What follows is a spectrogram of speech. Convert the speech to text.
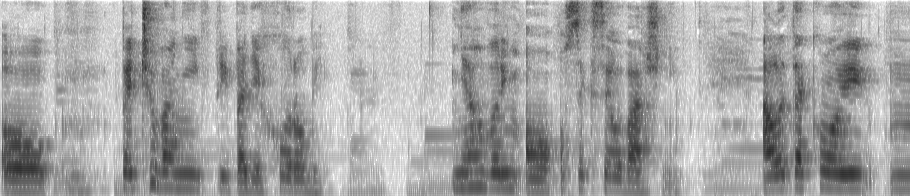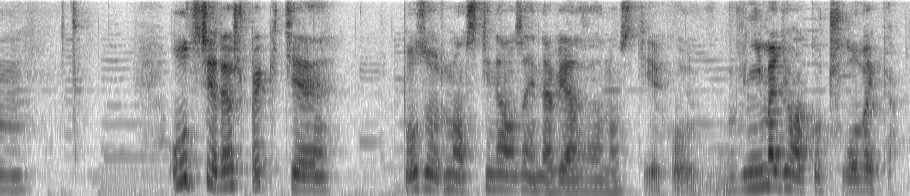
o pečovaní v prípade choroby. Nehovorím o, o sexe, o vášni. Ale takoj mm, úcte, rešpekte, pozornosti, naozaj naviazanosti. Ako vnímať ho ako človeka.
